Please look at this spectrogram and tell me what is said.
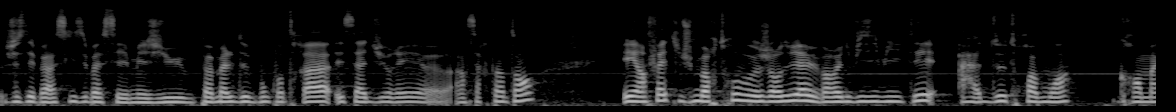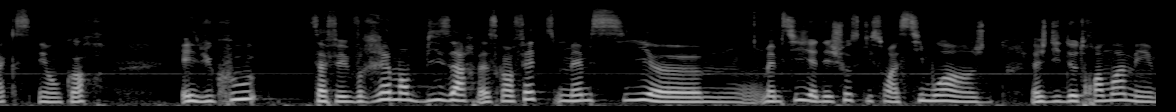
je sais pas ce qui s'est passé, mais j'ai eu pas mal de bons contrats et ça a duré euh, un certain temps. Et en fait, je me retrouve aujourd'hui à avoir une visibilité à 2-3 mois, grand max, et encore. Et du coup, ça fait vraiment bizarre parce qu'en fait, même si euh, même s'il y a des choses qui sont à 6 mois, hein, je- là je dis 2-3 mois, mais,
